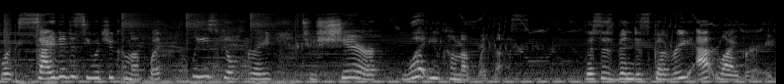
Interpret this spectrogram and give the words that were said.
We're excited to see what you come up with. Please feel free to share what you come up with us. This has been Discovery at Library.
